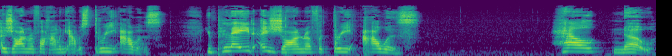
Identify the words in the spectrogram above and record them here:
a genre for how many hours? Three hours. You played a genre for three hours. Hell no.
